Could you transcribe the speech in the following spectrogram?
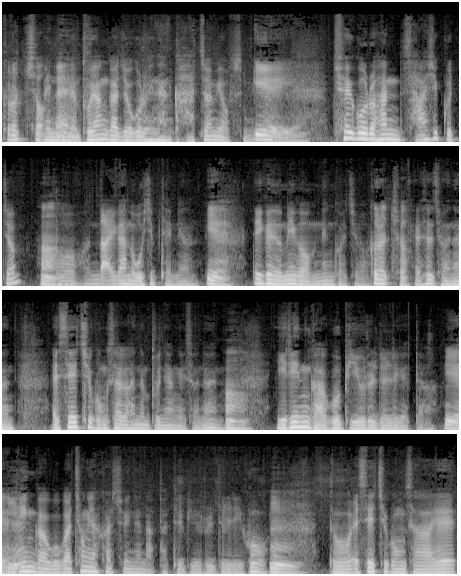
그렇죠. 왜냐하면 부양 가족으로 인한 가점이 없습니다. 예, 예. 최고로 한 49점? 어. 뭐 나이가 한 50 되면 예. 근데 이게 의미가 없는 거죠. 그렇죠. 그래서 저는 SH공사가 하는 분양에서는 어. 1인 가구 비율을 늘리겠다. 예. 1인 가구가 청약할 수 있는 아파트 비율을 늘리고 음. 또 SH공사의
